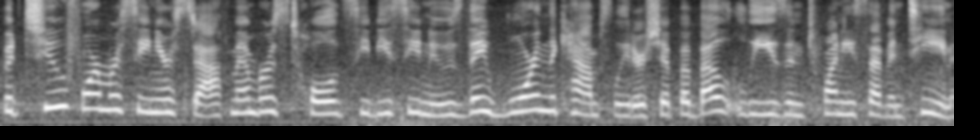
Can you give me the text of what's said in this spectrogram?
But two former senior staff members told CBC News they warned the camp's leadership about Lees in 2017,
